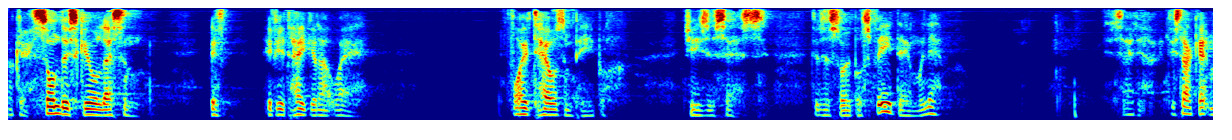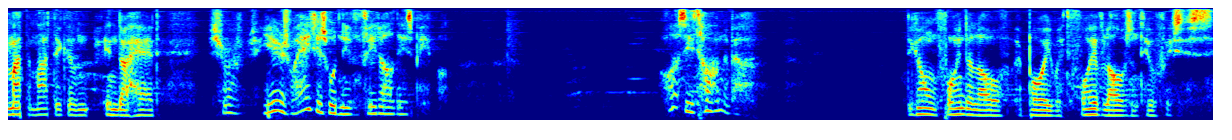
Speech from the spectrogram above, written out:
Okay, Sunday school lesson, if, if you take it that way. 5,000 people. Jesus says the disciples, feed them, will you? He said, you start getting mathematical in their head. Sure, years' wages wouldn't even feed all these people. What's he talking about? They go and find a loaf, a boy with five loaves and two fishes.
